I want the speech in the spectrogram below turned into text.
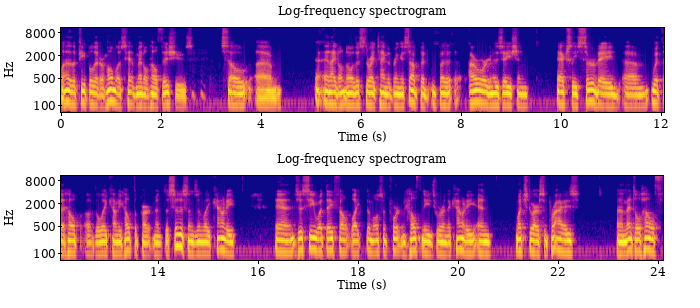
a lot of the people that are homeless have mental health issues. Mm-hmm. So, um, and I don't know if this is the right time to bring this up, but but our organization actually surveyed um, with the help of the Lake County Health Department the citizens in Lake County and to see what they felt like the most important health needs were in the county. And much to our surprise, uh, mental health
